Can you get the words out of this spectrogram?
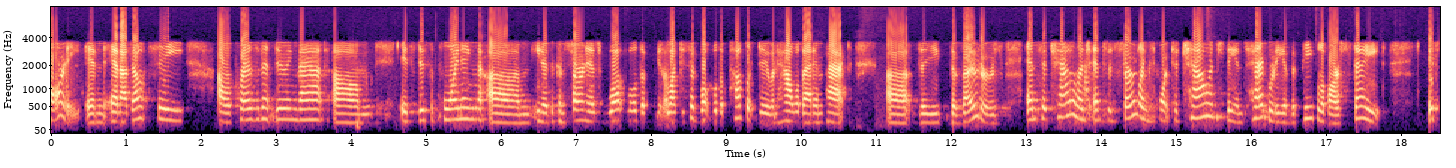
party, and and I don't see our president doing that. Um, it's disappointing. Um, you know, the concern is what will the, you know, like you said, what will the public do, and how will that impact uh, the the voters, and to challenge and to Sterling's point, to challenge the integrity of the people of our state. It's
